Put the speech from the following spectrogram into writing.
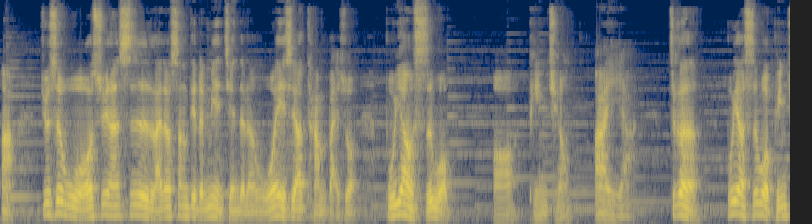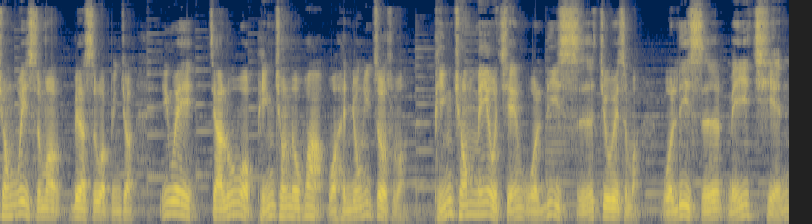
啊？就是我虽然是来到上帝的面前的人，我也是要坦白说，不要使我哦贫穷。哎呀，这个不要使我贫穷，为什么不要使我贫穷？因为假如我贫穷的话，我很容易做什么？贫穷没有钱，我立时就会什么？我立时没钱，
